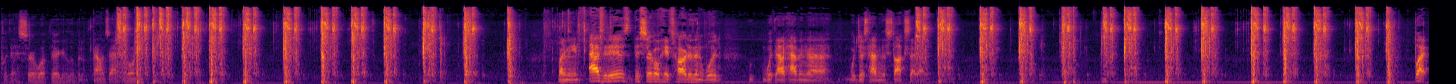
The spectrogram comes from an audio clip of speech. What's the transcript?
put that servo up there, get a little bit of bounce action going. But I mean, as it is, this servo hits harder than it would without having, uh, with just having the stock set up. But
